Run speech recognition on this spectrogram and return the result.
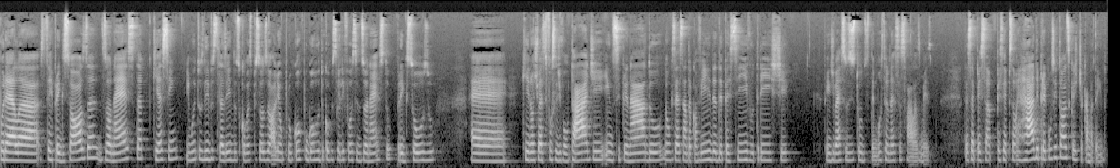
por ela ser preguiçosa, desonesta, que é assim, em muitos livros trazidos, como as pessoas olham para um corpo gordo como se ele fosse desonesto, preguiçoso, é, que não tivesse força de vontade, indisciplinado, não quisesse nada com a vida, depressivo, triste. Tem diversos estudos demonstrando essas falas mesmo. Dessa percepção errada e preconceituosa que a gente acaba tendo.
